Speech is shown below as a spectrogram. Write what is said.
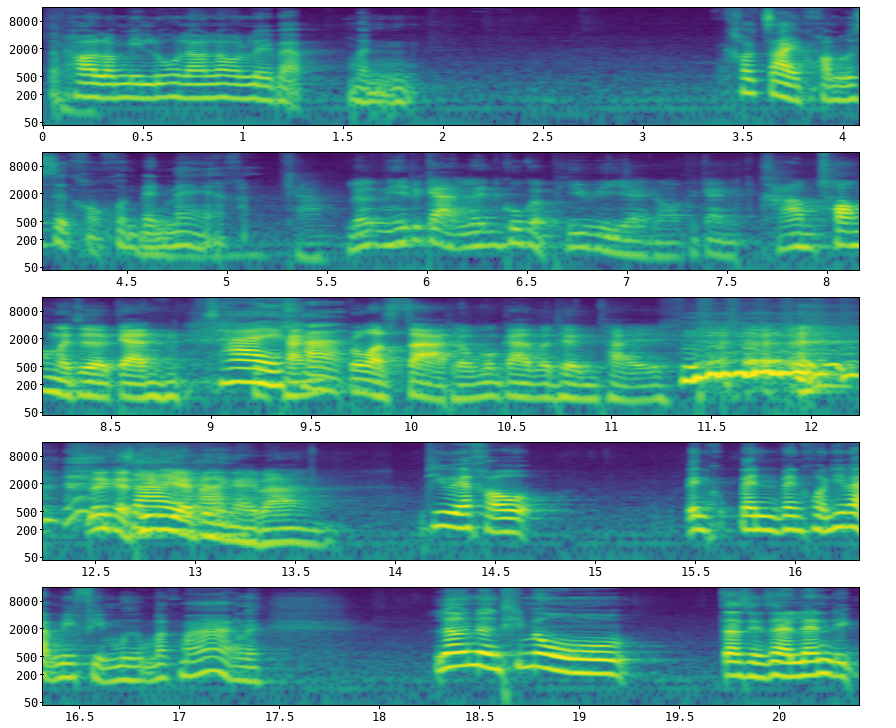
แต่พอเรามีลูกแล้วเราเลยแบบเหมือนเข้าใจความรู้สึกของคนเป็นแม่ค่ะครับ เรื่องนี้เป็นการเล่นคู่กับพี่เวียเนาะเป็นการข้ามช่องมาเจอกันใช่เป็นรั้งค่ะประวัติศาสตร์ของวงการบันเทิงไทย เล่นกับพี่ใช่เวียค่ะเป็นยังไงบ้าง พี่เวยเขาเป็นเป็นเป็นคนที่แบบมีฝีมือมาก ๆ เลย เรื่องหนึ่งที่มิวตัดสินใจเล่นอีก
